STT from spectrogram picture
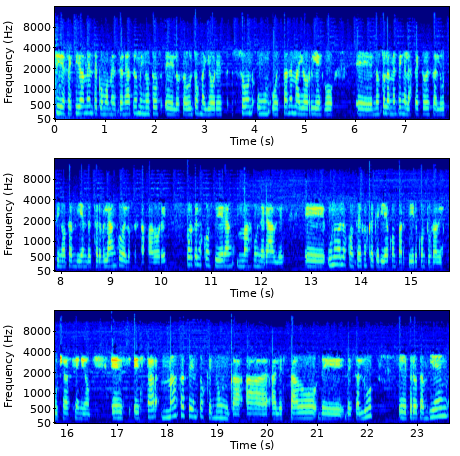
Sí, efectivamente, como mencioné hace unos minutos, eh, los adultos mayores son un o están en mayor riesgo, eh, no solamente en el aspecto de salud, sino también de ser blanco de los estafadores, porque los consideran más vulnerables. Eh, uno de los consejos que quería compartir con tus radioescuchas, Genio, es estar más atentos que nunca al estado de, de salud, pero también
